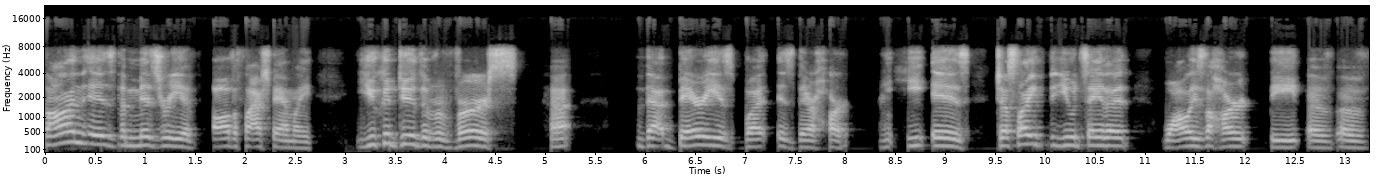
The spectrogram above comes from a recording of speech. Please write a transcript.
Thawne is the misery of all the Flash family, you could do the reverse. Huh? That Barry is what is their heart. He is just like you would say that Wally's the heartbeat of, of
